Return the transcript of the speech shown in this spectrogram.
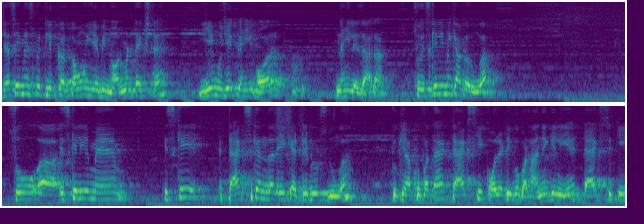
जैसे ही मैं इस पर क्लिक करता हूँ ये भी नॉर्मल टेक्स्ट है। ये मुझे कहीं और नहीं ले जा रहा। सो so, इसके लिए मैं क्या करूँगा? सो so, uh, इसके लिए मैं इसके टैक्स के अंदर एक एट्रीब्यूट्स दूँगा। क्योंकि आपको पता है टैक्स की क्वालिटी को बढ़ाने के लिए टैक्स की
